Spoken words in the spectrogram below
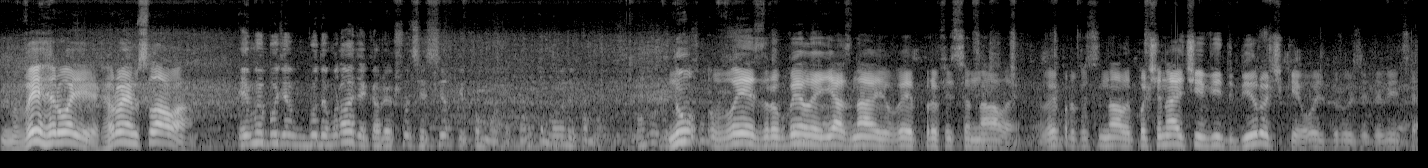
Ви герої, героям слава. І ми будемо будемо раді, кажу, якщо ці сітки поможуть. Ну, тому вони поможуть. Ну, ви зробили, я знаю, ви професіонали. Ви професіонали, починаючи від бірочки, ось, друзі, дивіться,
